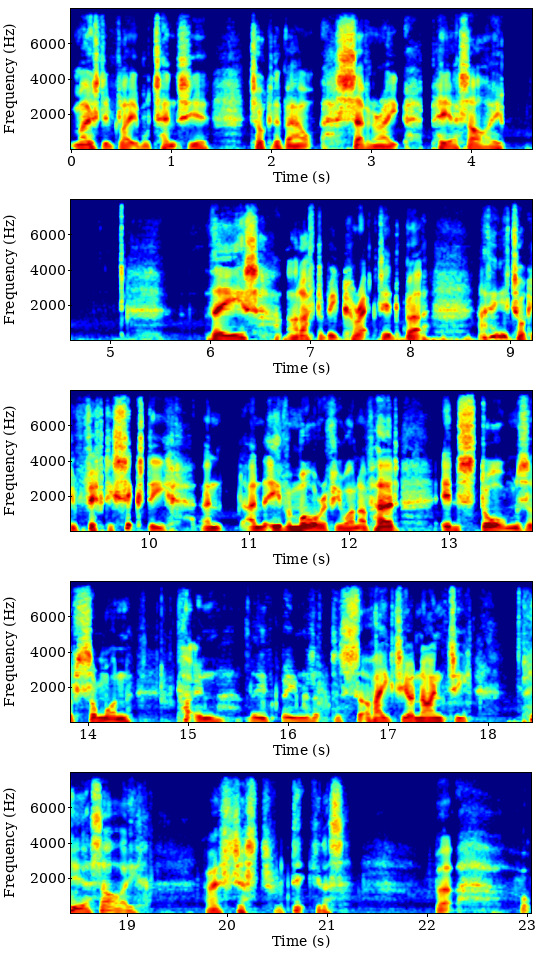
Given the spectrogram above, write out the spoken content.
most inflatable tents you're talking about seven or eight psi these I'd have to be corrected but I think you're talking 50 60 and and even more if you want. I've heard in storms of someone putting these beams up to sort of 80 or 90 psi it's just ridiculous. But what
